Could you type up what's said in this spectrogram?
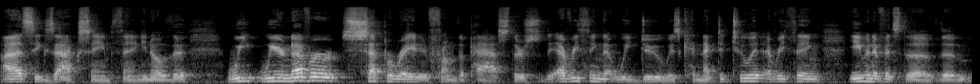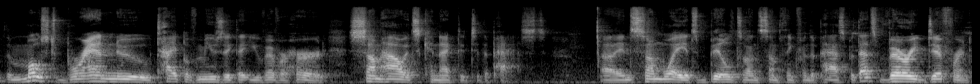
uh, that's the exact same thing. You know the we we are never separated from the past. There's everything that we do is connected to it. Everything even if it's the the, the most brand new type of music that you've ever heard somehow it's connected to the past uh, in some way it's built on something from the past but that's very different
